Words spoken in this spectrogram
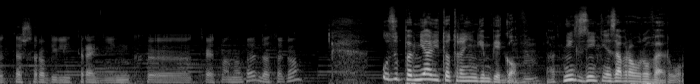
y, też robili trening y, triatlonowy do tego? Uzupełniali to treningiem biegowym. Tak? Nikt z nich nie zabrał roweru.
